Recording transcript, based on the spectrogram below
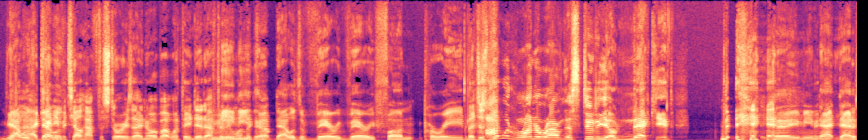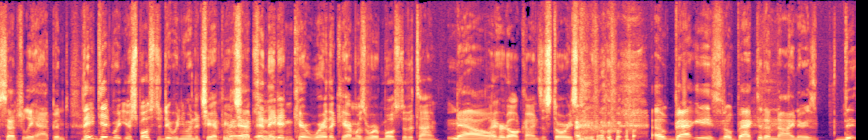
Yeah, was- I can't was- even tell half the stories I know about what they did after they Me won the cup. That was a very very fun parade. That just I would run around the studio naked. I mean that that essentially happened. They did what you're supposed to do when you win a championship, and they didn't care where the cameras were most of the time. Now I heard all kinds of stories too. Uh, back so back to the Niners. The,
